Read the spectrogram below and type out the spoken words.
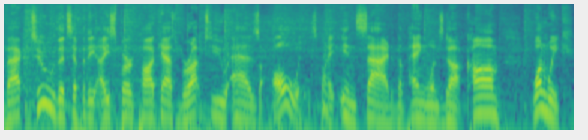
back to the Tip of the Ice-Burgh podcast, brought to you as always by InsideThePenguins.com. One week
